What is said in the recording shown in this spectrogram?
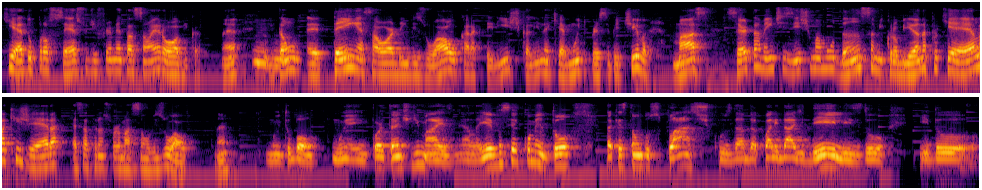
que é do processo de fermentação aeróbica. Né? Uhum. Então é, tem essa ordem visual característica ali, né, que é muito perceptiva, mas certamente existe uma mudança microbiana porque é ela que gera essa transformação visual, né? Muito bom, muito importante demais, né? E aí você comentou da questão dos plásticos, da, da qualidade deles, do e do,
